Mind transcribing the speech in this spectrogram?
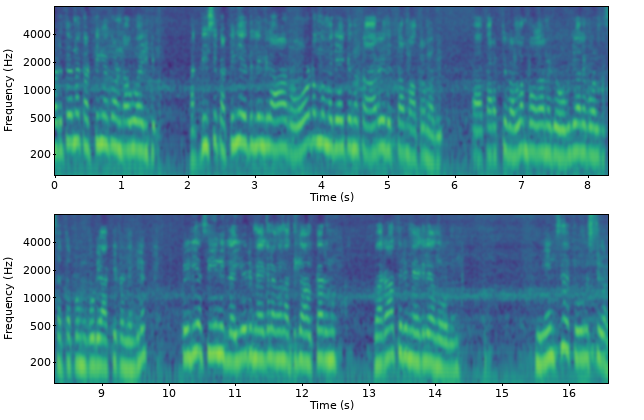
അടുത്ത് തന്നെ കട്ടിംഗ് ഒക്കെ ഉണ്ടാവുമായിരിക്കും. അറ്റ്ലീസ്റ്റ് കട്ടിങ് ചെയ്തില്ലെങ്കിൽ ആ റോഡൊന്നും മര്യാദയ്ക്ക് ഒന്ന് ടാർ ചെയ്തിട്ടാൽ മാത്രം മതി. കറക്റ്റ് വെള്ളം പോകാൻ ഒരു ഓവുചാല പോലത്തെ സെറ്റപ്പും കൂടി ആക്കിയിട്ടുണ്ടെങ്കിൽ വലിയ സീനില്ല ഈ ഒരു മേഖല അങ്ങനെ അധികം ആൾക്കാരൊന്നും വരാത്തൊരു മേഖലയാണെന്ന് തോന്നുന്നു. മീൻസ് ടൂറിസ്റ്റുകൾ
